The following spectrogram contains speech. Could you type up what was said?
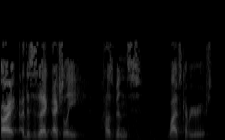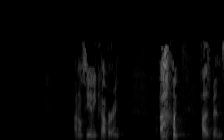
all right, uh, this is actually husbands, wives, cover your ears. I don't see any covering. Um, husbands,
